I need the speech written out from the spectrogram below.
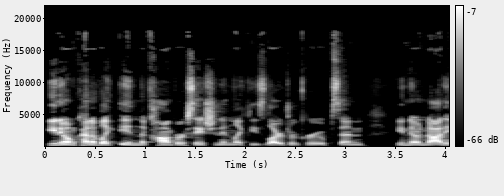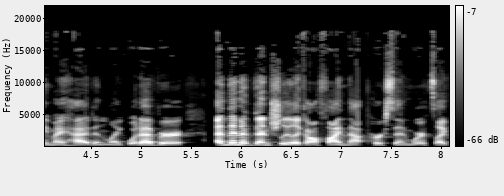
you know I'm kind of like in the conversation in like these larger groups and you know nodding my head and like whatever and then eventually like i'll find that person where it's like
